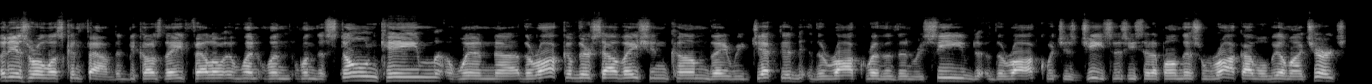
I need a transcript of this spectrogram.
But Israel was confounded because they fell when when when the stone came, when uh, the rock of their salvation come, they rejected the rock rather than received the rock, which is Jesus. He said, "Upon this rock I will build my church."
